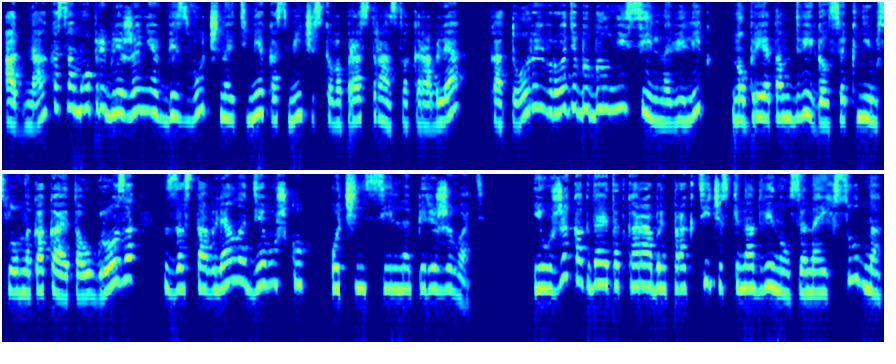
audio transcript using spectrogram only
Однако само приближение в беззвучной тьме космического пространства корабля, который вроде бы был не сильно велик, но при этом двигался к ним словно какая-то угроза, заставляло девушку очень сильно переживать. И уже когда этот корабль практически надвинулся на их судно,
